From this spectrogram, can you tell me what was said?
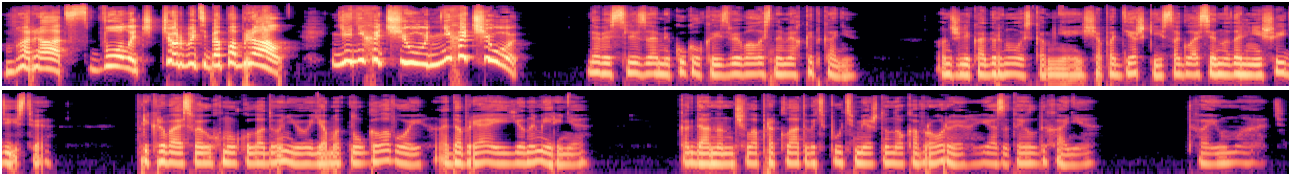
«Марат, сволочь! Черт бы тебя побрал! Я не хочу! Не хочу!» Давясь слезами, куколка извивалась на мягкой ткани. Анжелика обернулась ко мне, ища поддержки и согласия на дальнейшие действия. Прикрывая свою ухмылку ладонью, я мотнул головой, одобряя ее намерения. Когда она начала прокладывать путь между ног Авроры, я затаил дыхание. Твою мать.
